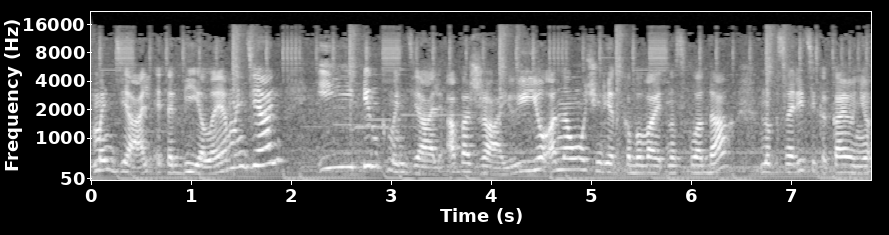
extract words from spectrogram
Мандиаль. Это белая Мандиаль и Pink Mondial, обожаю ее, она очень редко бывает на складах, но посмотрите, какая у нее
